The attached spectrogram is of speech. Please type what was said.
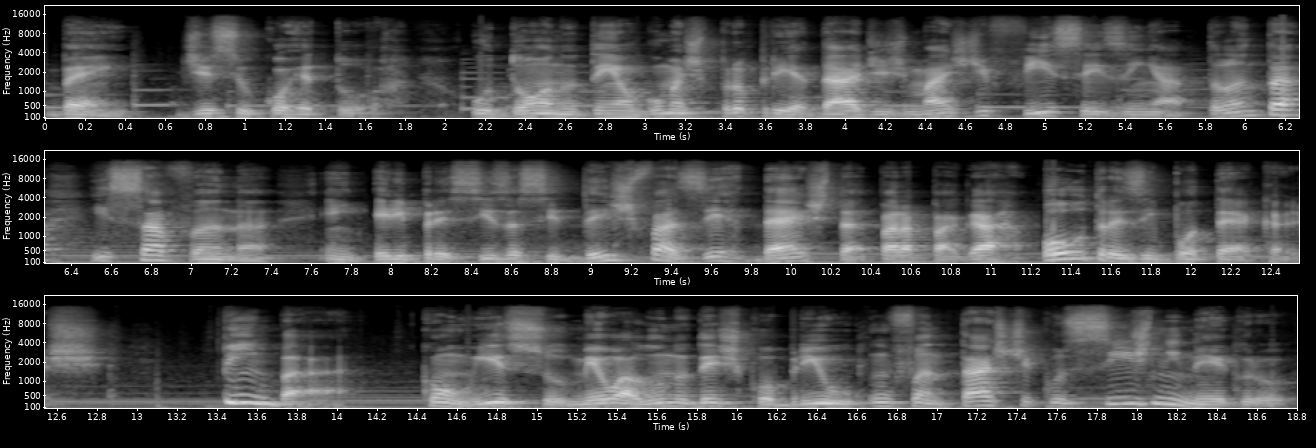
Bem, disse o corretor. O dono tem algumas propriedades mais difíceis em Atlanta e Savannah. Ele precisa se desfazer desta para pagar outras hipotecas. Pimba! Com isso, meu aluno descobriu um fantástico cisne negro.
